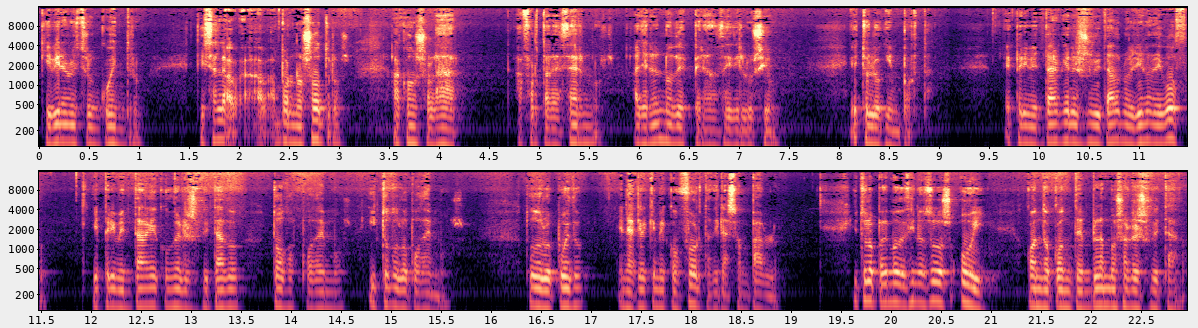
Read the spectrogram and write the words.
que viene a nuestro encuentro, que sale por nosotros a consolar, a fortalecernos, a llenarnos de esperanza y de ilusión. Esto es lo que importa. Experimentar que el resucitado nos llena de gozo y experimentar que con el resucitado todos podemos y todo lo podemos. Todo lo puedo en aquel que me conforta, dirá San Pablo. Y todo lo podemos decir nosotros hoy cuando contemplamos al resucitado.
